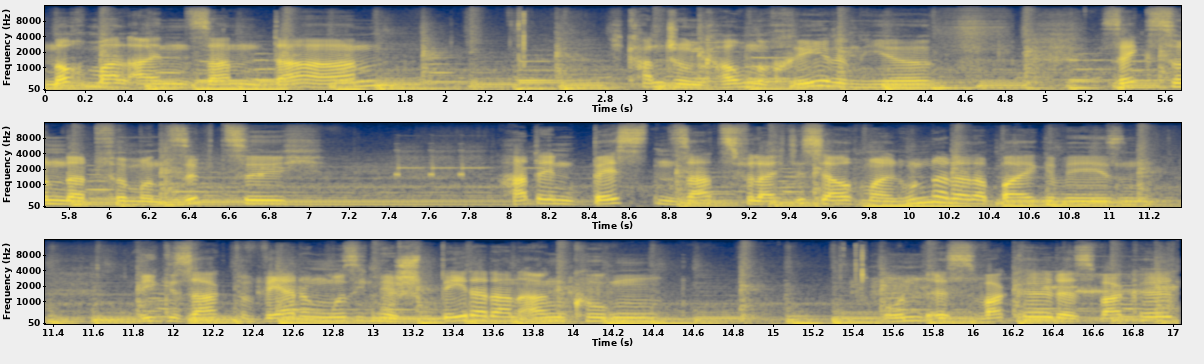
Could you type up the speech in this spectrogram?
Nochmal ein Sandan, ich kann schon kaum noch reden hier, 675, hat den besten Satz, vielleicht ist ja auch mal ein Hunderter dabei gewesen. Wie gesagt, Bewertung muss ich mir später dann angucken. Und es wackelt, es wackelt.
